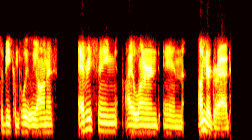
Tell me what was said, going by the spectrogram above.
To be completely honest, everything I learned in undergrad,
